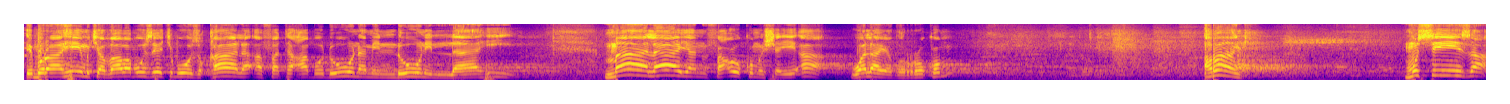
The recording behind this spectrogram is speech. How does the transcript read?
iburahimu kyava ababuuza ekibuuzo qala afataabuduuna min duni llahi ma la yanfaukum shaia wala yadurukum abange musinza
